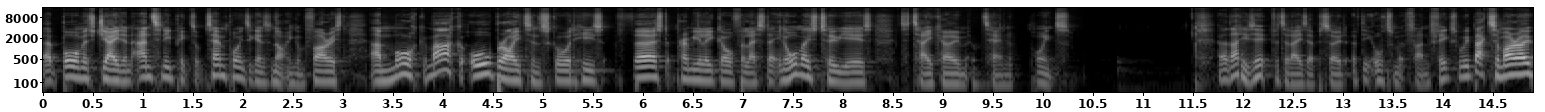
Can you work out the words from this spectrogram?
Uh, Bournemouth's Jaidon Anthony picked up 10 points against Nottingham Forest. And Mark, Marc Albrighton scored his first Premier League goal for Leicester in almost two years to take home 10 points. Uh, that is it for today's episode of the Ultimate Fan Fix. We'll be back tomorrow,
